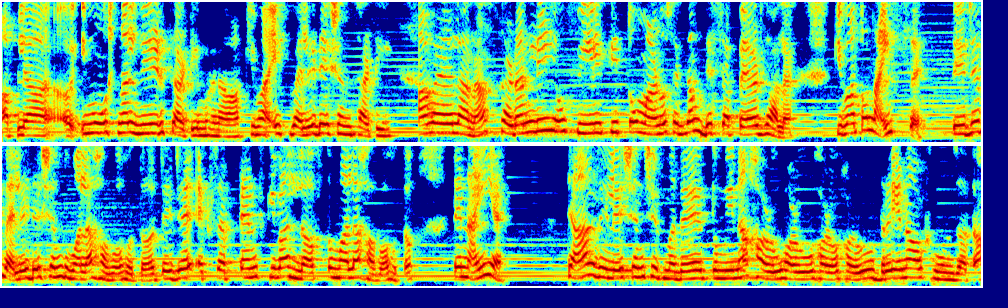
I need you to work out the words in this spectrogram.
आपल्या इमोशनल नीडसाठी म्हणा किंवा एक व्हॅलिडेशनसाठी त्या वेळेला ना सडनली यू फील की तो माणूस एकदम डिसअपेअर झालाय. किंवा तो नाहीच आहे. ते जे व्हॅलिडेशन तुम्हाला हवं होतं ते जे एक्सेप्टन्स किंवा लव्ह तुम्हाला हवं होतं ते नाही आहे त्या रिलेशनशिपमध्ये तुम्ही ना हळूहळू हळूहळू ड्रेन आउट होऊन जाता.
